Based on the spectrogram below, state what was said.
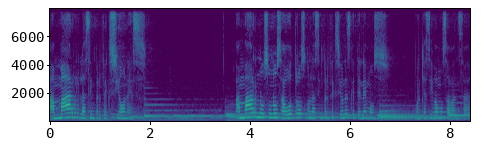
amar las imperfecciones, amarnos unos a otros con las imperfecciones que tenemos, porque así vamos a avanzar.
